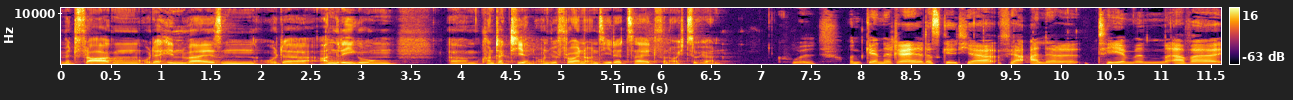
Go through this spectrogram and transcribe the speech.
mit Fragen oder Hinweisen oder Anregungen ähm, kontaktieren. Und wir freuen uns jederzeit von euch zu hören cool. Und generell, das gilt ja für alle Themen, aber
